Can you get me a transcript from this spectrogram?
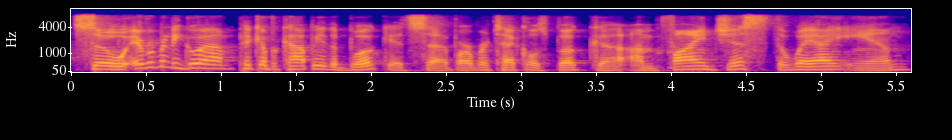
So, everybody go out and pick up a copy of the book. It's uh, Barbara Techel's book, uh, I'm Fine Just the Way I Am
